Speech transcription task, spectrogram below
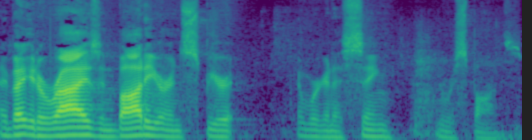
I invite you to rise in body or in spirit, and we're going to sing in response.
